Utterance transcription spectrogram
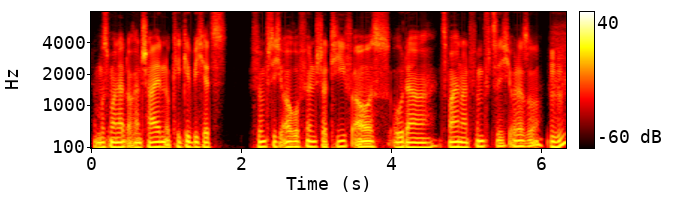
Da muss man halt auch entscheiden, okay, gebe ich jetzt 50 Euro für ein Stativ aus oder 250 oder so. mhm.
